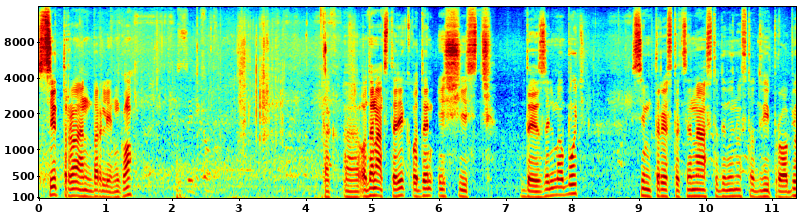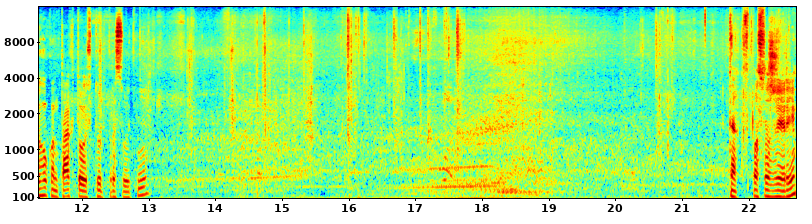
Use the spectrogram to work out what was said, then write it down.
Citroen Berlingo. Так, е, 11 рік, 1,6 дизель, мабуть. 7300 ціна, 192 пробігу. Контакти ось тут присутні. Так, в пасажирі.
